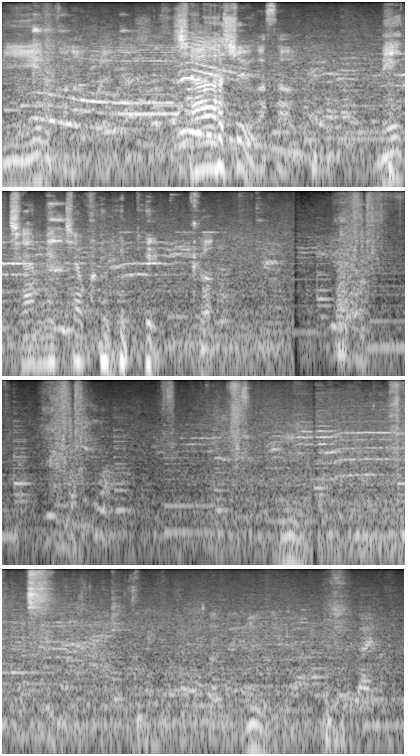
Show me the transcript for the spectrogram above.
見えるかなこれ。チャーシューがさめちゃめちゃこれでっかうん。うん。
